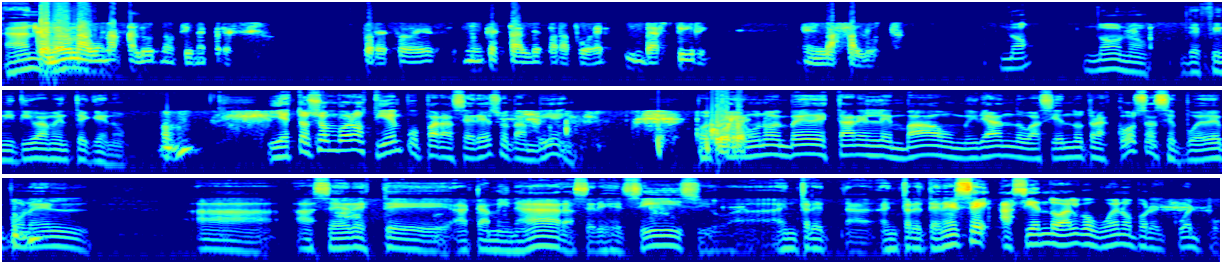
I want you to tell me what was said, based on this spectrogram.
Tener una buena salud no tiene precio. Por eso es nunca es tarde para poder invertir en la salud. No, no, no, definitivamente que no. Y estos son buenos tiempos para hacer eso también. Porque uno en vez de estar en lembao mirando, haciendo otras cosas, se puede poner a, hacer este a caminar, a hacer ejercicio, a, entretenerse haciendo algo bueno por el cuerpo.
